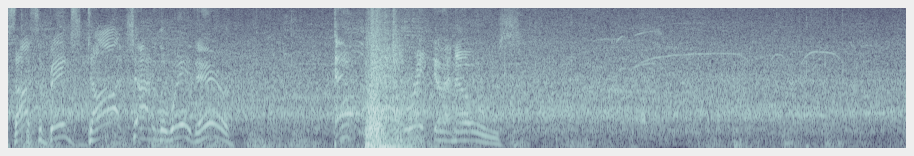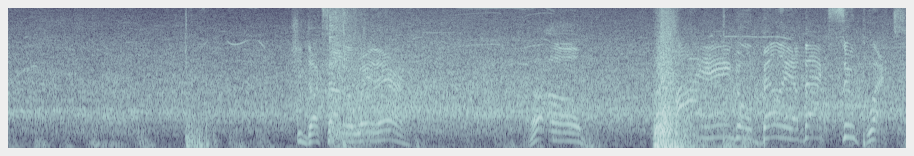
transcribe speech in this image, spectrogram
Sasha Banks dodged out of the way there. Right to the nose. She ducks out of the way there. Uh-oh. Belly to back suplex.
